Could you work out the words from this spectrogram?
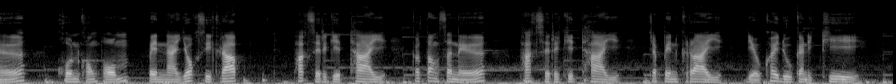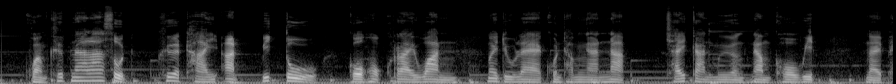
นอ คนของผมเป็นนายกสิครับพักเศรษฐกิจไทยก็ต้องเสนอพักเศรษฐกิจไทยจะเป็นใคร เดี๋ยวค่อยดูกันอีกที ความคืบหน้าล่าสุด เพื่อไทยอัดบิ๊กตู่โกหกรายวัน ไม่ดูแลคนทำงานหนัก ใช้การเมืองนำโควิด นายแพ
